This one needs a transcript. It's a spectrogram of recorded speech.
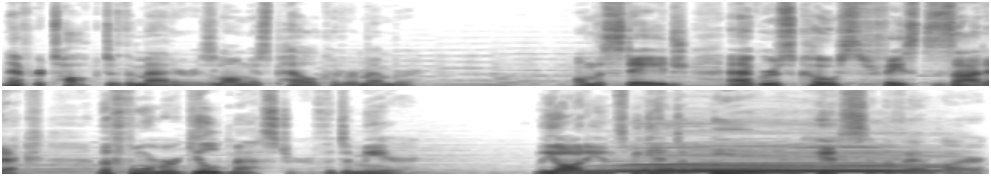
never talked of the matter as long as Pell could remember. On the stage, Agrus Kos faced Szadek, the former guildmaster of the Dimir. The audience began to boo and hiss at the vampire.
